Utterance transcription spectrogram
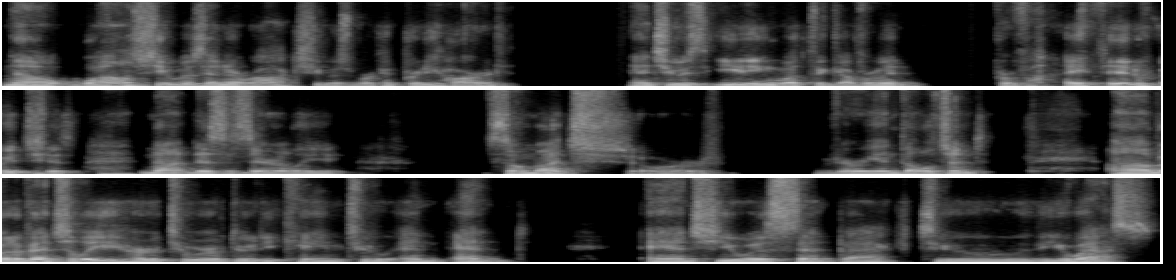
Now, while she was in Iraq, she was working pretty hard and she was eating what the government provided, which is not necessarily so much or very indulgent. Uh, but eventually, her tour of duty came to an end and she was sent back to the US.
